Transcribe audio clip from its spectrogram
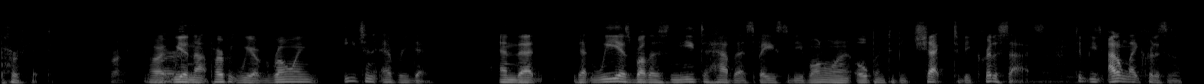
perfect. Right. All right, we are not perfect. We are growing each and every day, and that that we as brothers need to have that space to be vulnerable and open, to be checked, to be criticized. To be, I don't like criticism.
